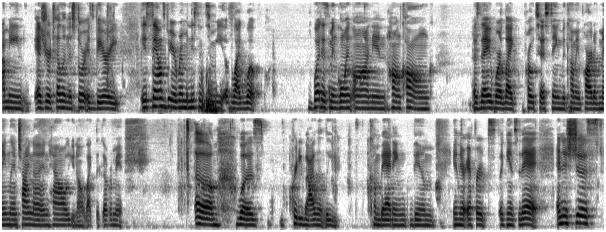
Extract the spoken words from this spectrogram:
I mean, as you're telling the story, it's very. It sounds very reminiscent to me of like what what has been going on in Hong Kong as they were like protesting becoming part of mainland China and how, you know, like the government um was pretty violently combating them in their efforts against that. And it's just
